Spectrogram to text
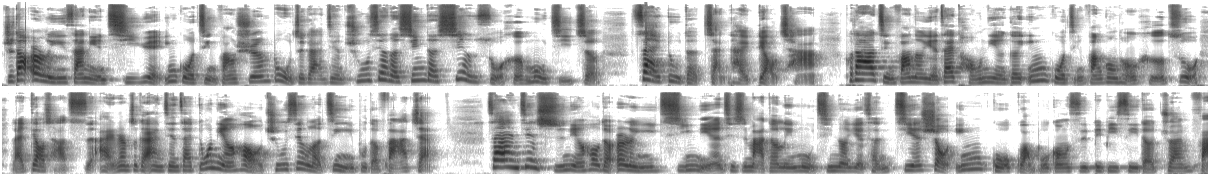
直到二零一三年七月，英国警方宣布这个案件出现了新的线索和目击者，再度的展开调查。葡萄牙警方呢，也在同年跟英国警方共同合作来调查此案，让这个案件在多年后出现了进一步的发展。在案件十年后的二零一七年，其实马德琳母亲呢也曾接受英国广播公司 BBC 的专访。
